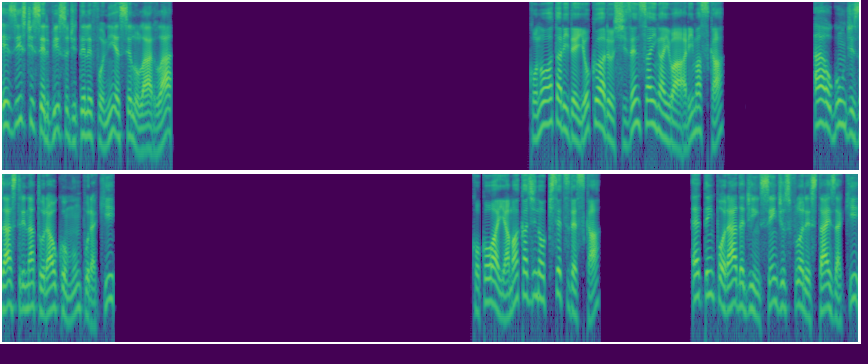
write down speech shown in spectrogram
Existe serviço de telefonia celular lá? Há algum desastre natural comum por aqui? É temporada de incêndios florestais aqui?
